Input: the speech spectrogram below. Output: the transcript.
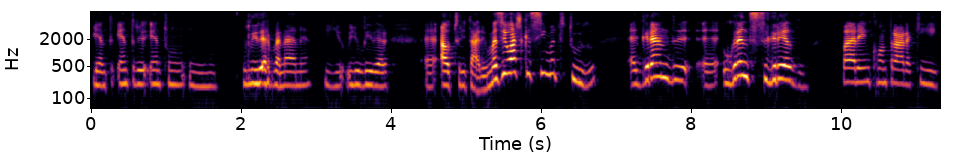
entre, entre, entre um, um, líder banana e, e o líder autoritário. Mas eu acho que, acima de tudo, grande, uh, o grande segredo para encontrar aqui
